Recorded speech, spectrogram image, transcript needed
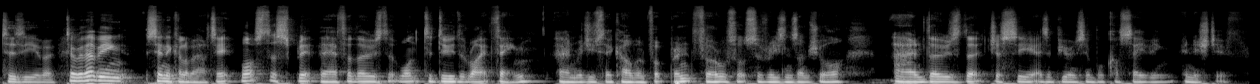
to zero. So, without being cynical about it, what's the split there for those that want to do the right thing and reduce their carbon footprint for all sorts of reasons, I'm sure, and those that just see it as a pure and simple cost saving initiative?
